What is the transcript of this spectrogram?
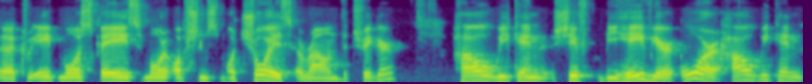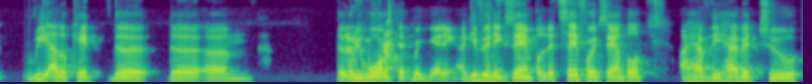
uh, create more space, more options, more choice around the trigger, how we can shift behavior or how we can reallocate the, the, um, the reward that we're getting. I'll give you an example. Let's say, for example, I have the habit to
